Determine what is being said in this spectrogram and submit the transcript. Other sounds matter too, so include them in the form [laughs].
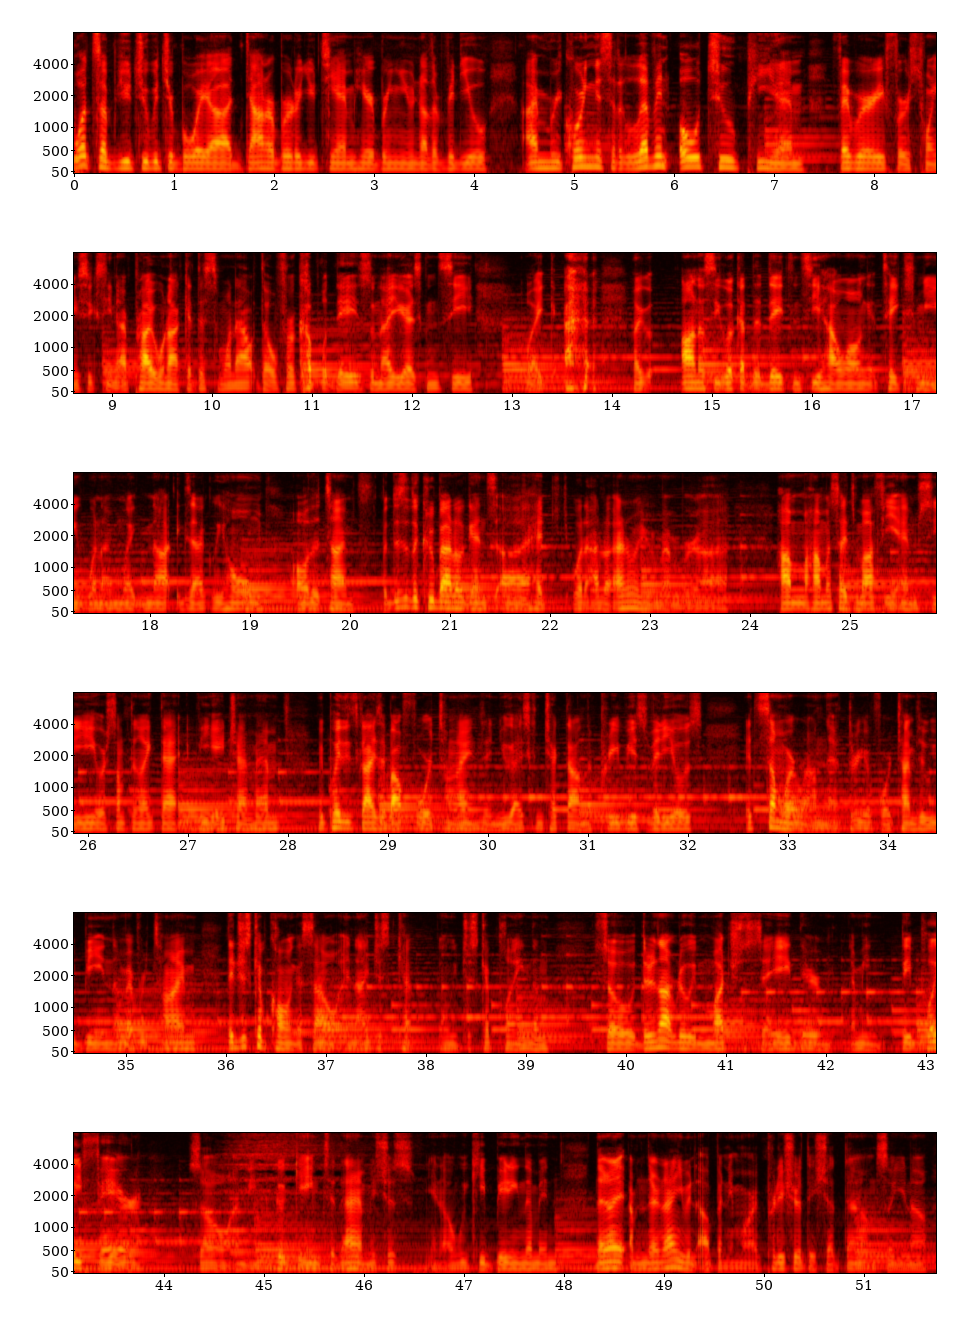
What's up YouTube, it's your boy uh, Don Roberto UTM here bringing you another video. I'm recording this at 11.02 p.m. February 1st, 2016. I probably will not get this one out though for a couple of days, so now you guys can see, like, [laughs] like honestly look at the dates and see how long it takes me when I'm like not exactly home all the time. But this is the crew battle against uh, head, what, I don't, I don't even remember, uh, Hom Homicidez Mafia MC or something like that, VHMM. We played these guys about four times, and you guys can check that on the previous videos. It's somewhere around that three or four times that we've beaten them every time. They just kept calling us out, and I just kept, and we just kept playing them. So there's not really much to say. They're, I mean, they play fair. So I mean, good game to them. It's just you know we keep beating them, and they're not, I mean, they're not even up anymore. I'm pretty sure they shut down. So you know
